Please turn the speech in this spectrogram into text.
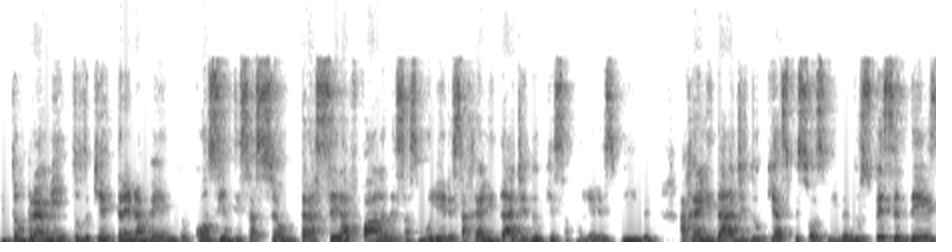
Então, para mim, tudo que é treinamento, conscientização, trazer a fala dessas mulheres, a realidade do que essas mulheres vivem, a realidade do que as pessoas vivem, dos PCDs,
